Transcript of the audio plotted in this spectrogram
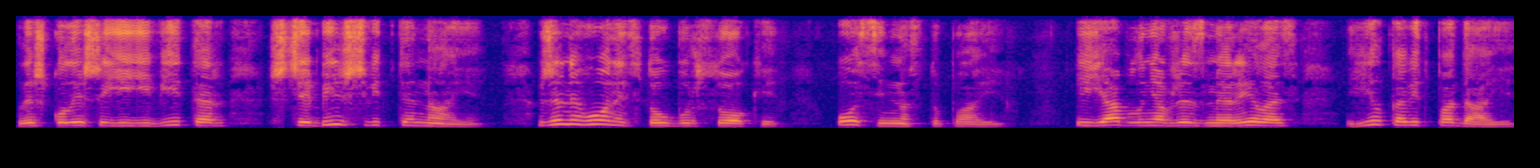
Лиш колише її вітер ще більш відтинає. Вже не гонить стовбур соки, осінь наступає. І яблуня вже змирилась, гілка відпадає,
